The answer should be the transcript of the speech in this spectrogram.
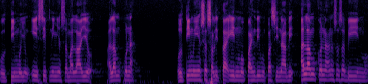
Ultimo yung isip ninyo sa malayo, alam ko na. Ultimo yung sasalitain mo pa, hindi mo pa sinabi, alam ko na ano sasabihin mo.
